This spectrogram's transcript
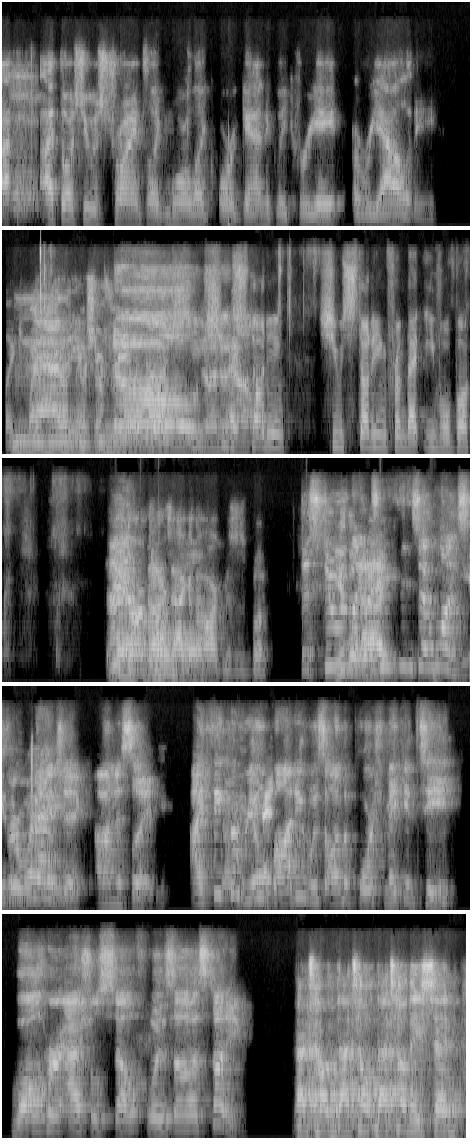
I, I thought she was trying to like more like organically create a reality. Like Nah, by, I don't you know, think so. No. reading the book. She, no, she no, was no. studying. She was studying from that evil book. Yeah, Dark that's Hole. Agatha Harkness's book. Just doing Either like way- two things at once either through way- magic, honestly. I think No, her real I- body was on the porch making tea while her astral self was uh, studying. That's how. That's how. That's how they said.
